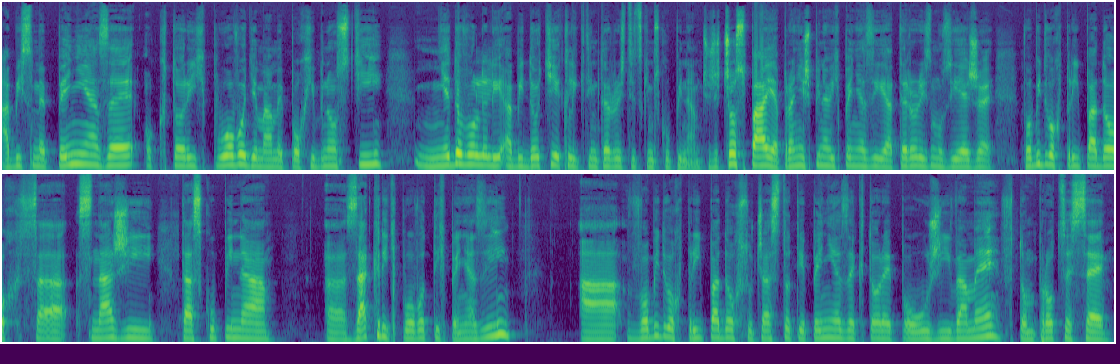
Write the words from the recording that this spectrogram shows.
aby sme peniaze, o ktorých pôvode máme pochybnosti, nedovolili, aby dotiekli k tým teroristickým skupinám. Čiže čo spája pranie špinavých peňazí a terorizmus je, že v obidvoch prípadoch sa snaží tá skupina zakryť pôvod tých peňazí a v obidvoch prípadoch sú často tie peniaze, ktoré používame v tom procese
